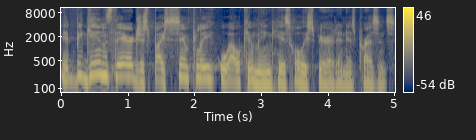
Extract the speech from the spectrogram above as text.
It begins there just by simply welcoming His Holy Spirit and His presence.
